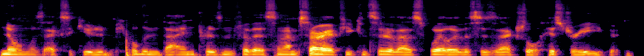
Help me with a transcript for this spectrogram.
no one was executed, people didn't die in prison for this. And I'm sorry if you consider that a spoiler, this is actual history. You could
